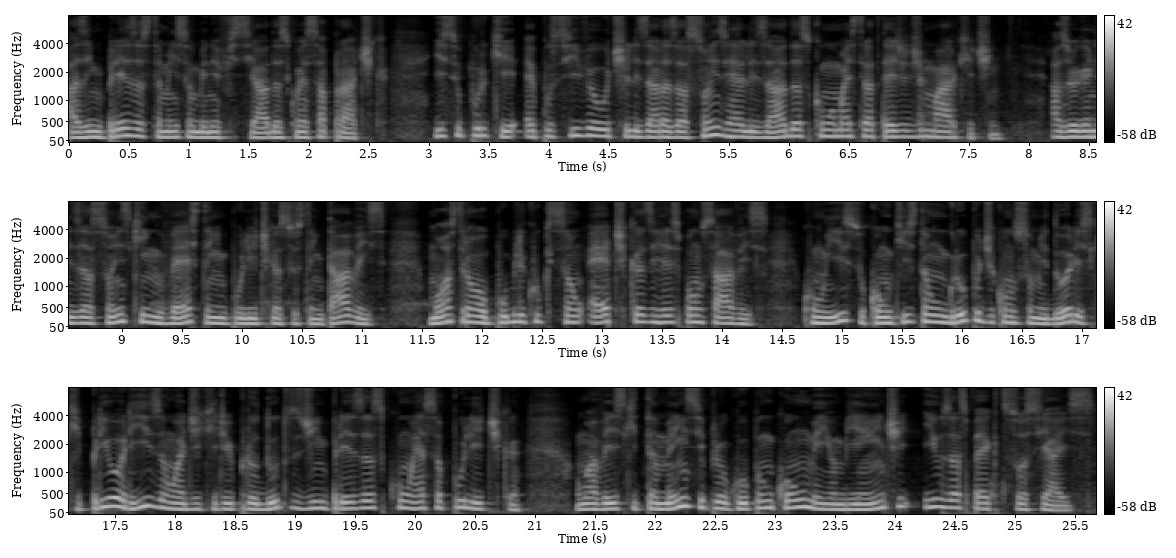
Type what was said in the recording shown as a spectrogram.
As empresas também são beneficiadas com essa prática. Isso porque é possível utilizar as ações realizadas como uma estratégia de marketing. As organizações que investem em políticas sustentáveis mostram ao público que são éticas e responsáveis. Com isso, conquistam um grupo de consumidores que priorizam adquirir produtos de empresas com essa política, uma vez que também se preocupam com o meio ambiente e os aspectos sociais.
